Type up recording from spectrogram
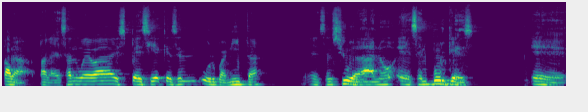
para, para esa nueva especie que es el urbanita, es el ciudadano, es el burgués, eh,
